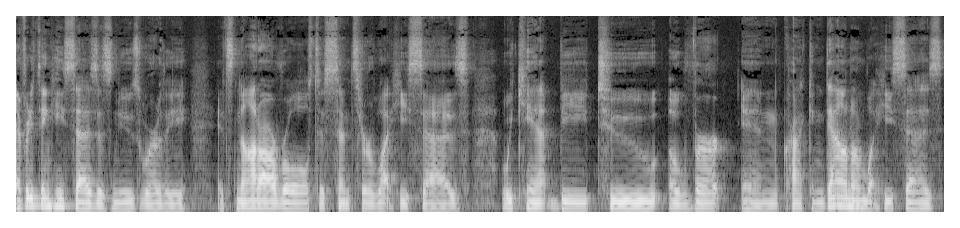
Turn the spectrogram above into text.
Everything he says is newsworthy. It's not our role to censor what he says. We can't be too overt in cracking down on what he says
